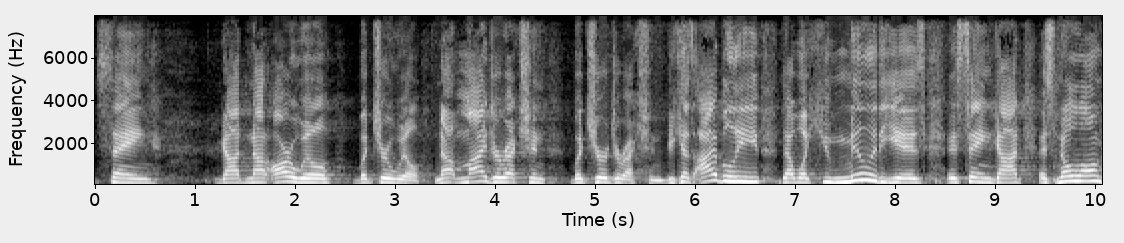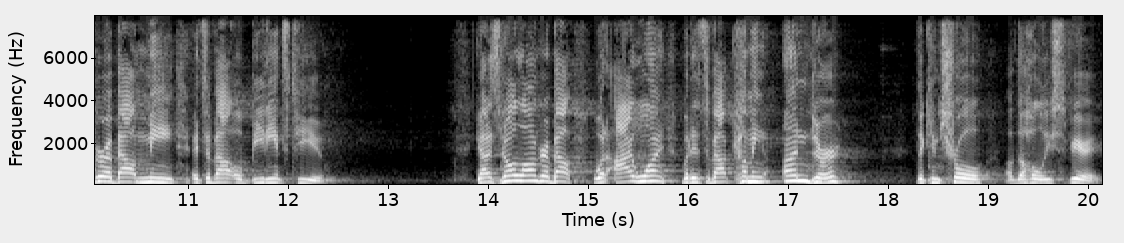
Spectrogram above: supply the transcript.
saying, God, not our will, but your will. Not my direction, but your direction. Because I believe that what humility is, is saying, God, it's no longer about me, it's about obedience to you. God, it's no longer about what I want, but it's about coming under the control of the Holy Spirit.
